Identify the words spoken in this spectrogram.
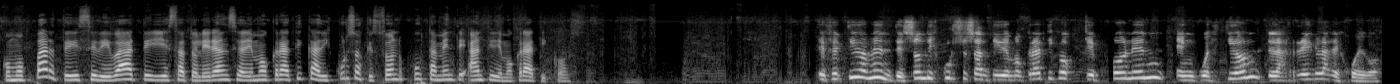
como parte de ese debate y esa tolerancia democrática a discursos que son justamente antidemocráticos. Efectivamente, son discursos antidemocráticos que ponen en cuestión las reglas de juego,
